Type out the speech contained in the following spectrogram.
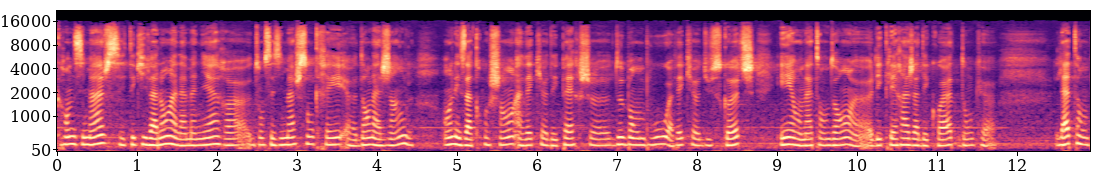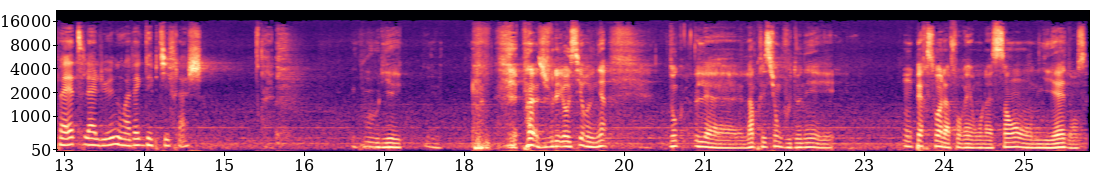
grandes images, c'est équivalent à la manière euh, dont ces images sont créées euh, dans la jungle, en les accrochant avec euh, des perches de bambou, avec du scotch, et en attendant l'éclairage adéquat, donc la tempête, la lune, ou avec des petits flashs. Vous vouliez. Je voulais aussi revenir. Donc, l'impression que vous donnez, on perçoit la forêt, on la sent, on y est dans, ce-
